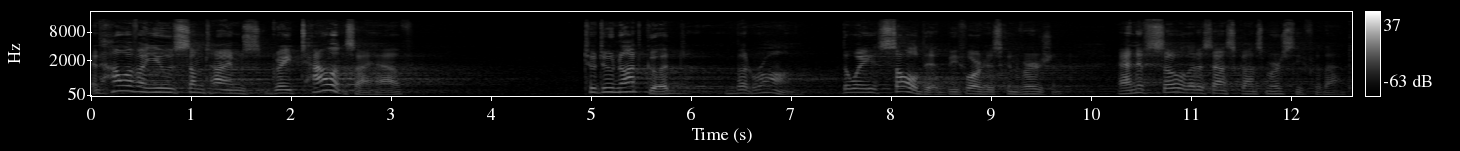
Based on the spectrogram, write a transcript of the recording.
And how have I used sometimes great talents I have to do not good, but wrong, the way Saul did before his conversion? And if so, let us ask God's mercy for that.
